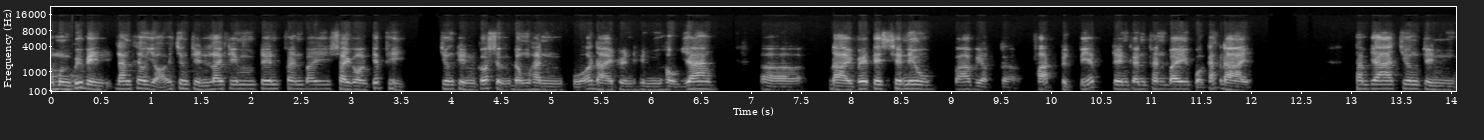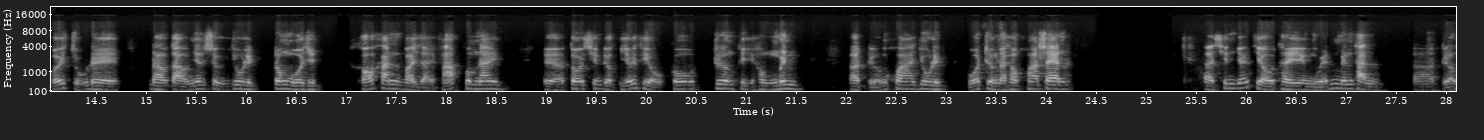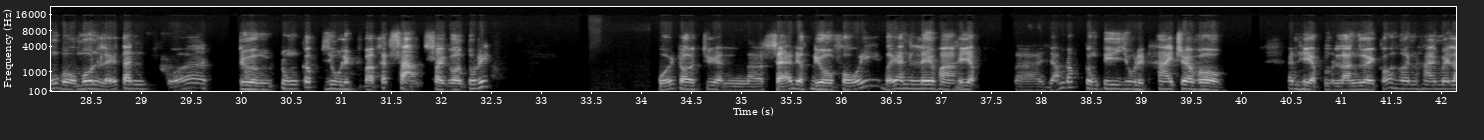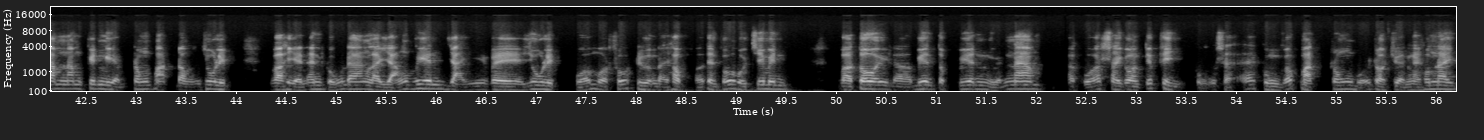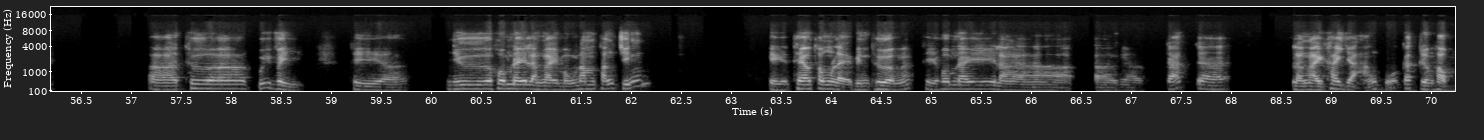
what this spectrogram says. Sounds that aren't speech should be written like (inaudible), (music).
Chào mừng quý vị đang theo dõi chương trình livestream trên fanpage Sài Gòn Tiếp Thị. Chương trình có sự đồng hành của Đài truyền hình Hậu Giang, ờ, Đài VTC News qua việc ờ, phát trực tiếp trên kênh fanpage của các đài. Tham gia chương trình với chủ đề Đào tạo nhân sự du lịch trong mùa dịch, khó khăn và giải pháp hôm nay, thì ờ, tôi xin được giới thiệu cô Trương Thị Hồng Minh, trưởng khoa du lịch của trường Đại học Hoa Sen. Xin giới thiệu thầy Nguyễn Minh Thành, trưởng bộ môn lễ tân của trường trung cấp du lịch và khách sạn Sài Gòn Tourist. Buổi trò chuyện à, sẽ được điều phối bởi anh Lê Hòa Hiệp, là giám đốc công ty du lịch Hai Travel. Anh Hiệp là người có hơn 25 năm kinh nghiệm trong hoạt động du lịch và hiện anh cũng đang là giảng viên dạy về du lịch của một số trường đại học ở thành phố Hồ Chí Minh. Và tôi là biên tập viên Nguyễn Nam của Sài Gòn Tiếp Thị cũng sẽ cùng góp mặt trong buổi trò chuyện ngày hôm nay. À, thưa quý vị, thì à, như hôm nay là ngày mùng 5 tháng 9 thì theo thông lệ bình thường á, thì hôm nay là uh, các uh, là ngày khai giảng của các trường học.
